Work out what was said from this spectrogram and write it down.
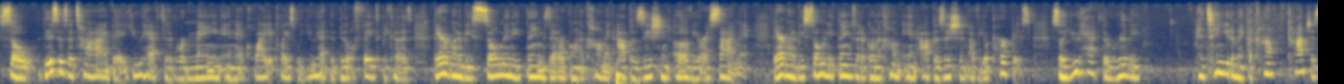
so, this is a time that you have to remain in that quiet place where you have to build faith because there are going to be so many things that are going to come in opposition of your assignment. There are going to be so many things that are going to come in opposition of your purpose. So, you have to really continue to make a con- conscious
